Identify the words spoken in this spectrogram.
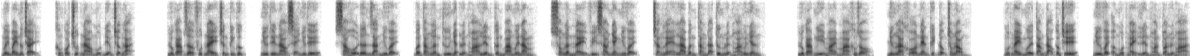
mây bay nước chảy, không có chút nào một điểm trở ngại. Lục áp giờ phút này chấn kinh cực, như thế nào sẽ như thế, sao hội đơn giản như vậy, bần tăng lần thứ nhất luyện hóa liền cần ba mươi năm song lần này vì sao nhanh như vậy, chẳng lẽ là bần tăng đã từng luyện hóa nguyên nhân? Lục áp nghĩ mãi mà không rõ, nhưng là khó nén kích động trong lòng. Một ngày mười tám đạo cấm chế, như vậy ở một ngày liền hoàn toàn luyện hóa.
